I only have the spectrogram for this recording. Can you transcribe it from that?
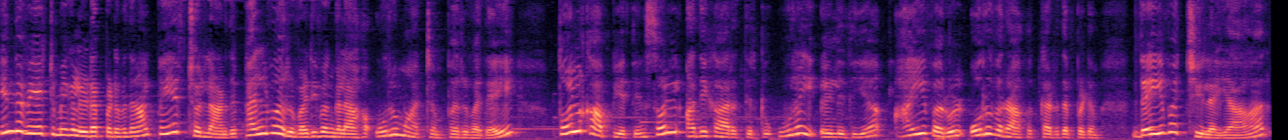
இந்த வேற்றுமைகள் இடப்படுவதனால் பெயர் சொல்லானது பல்வேறு வடிவங்களாக உருமாற்றம் பெறுவதை தொல்காப்பியத்தின் சொல் அதிகாரத்திற்கு உரை எழுதிய ஐவருள் ஒருவராக கருதப்படும் தெய்வ சிலையார்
